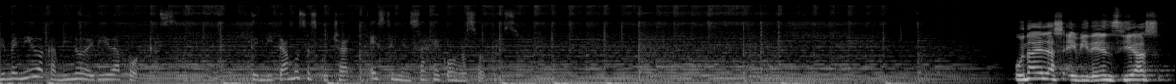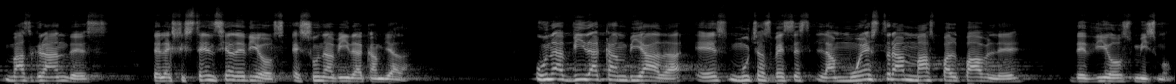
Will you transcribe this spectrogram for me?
Bienvenido a Camino de Vida Podcast. Te invitamos a escuchar este mensaje con nosotros. Una de las evidencias más grandes de la existencia de Dios es una vida cambiada. Una vida cambiada es muchas veces la muestra más palpable de Dios mismo,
